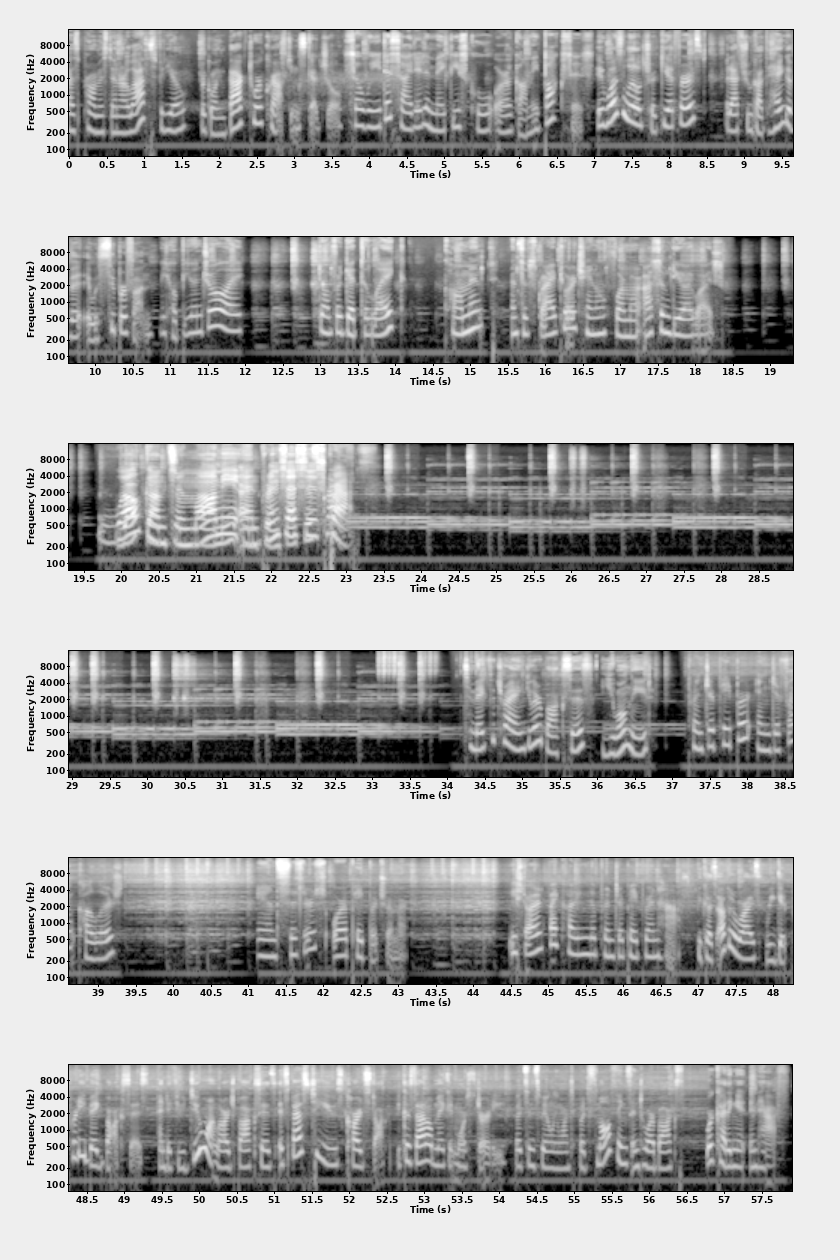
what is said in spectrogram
As promised in our last video, we're going back to our crafting schedule. So we decided to make these cool origami boxes. It was a little tricky at first, but after we got the hang of it, it was super fun. We hope you enjoy. Don't forget to like, comment, and subscribe to our channel for more awesome DIYs. Welcome to Mommy and Princess's Crafts. To make the triangular boxes, you will need printer paper in different colors and scissors or a paper trimmer. We started by cutting the printer paper in half. because otherwise we get pretty big boxes. And if you do want large boxes, it's best to use cardstock because that'll make it more sturdy. But since we only want to put small things into our box, we're cutting it in half.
